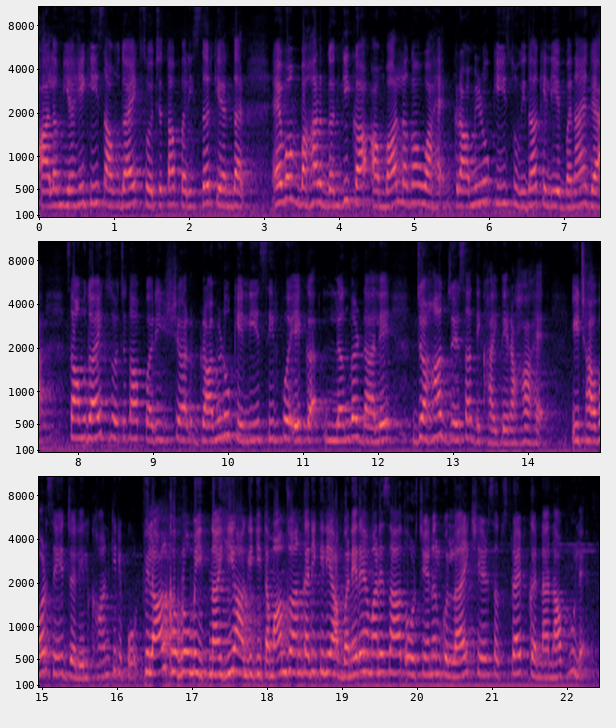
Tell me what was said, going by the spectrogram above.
आलम यह है कि सामुदायिक स्वच्छता परिसर के अंदर एवं बाहर गंदगी का अंबार लगा हुआ है। ग्रामीणों की सुविधा के लिए बनाया गया सामुदायिक स्वच्छता परिसर ग्रामीणों के लिए सिर्फ़ एक लंगर डाले जहाज़ जैसा दिखाई दे रहा है। इछावर से जलील खान की रिपोर्ट। फ़िलहाल खबरों में इतना ही। आगे की तमाम जानकारी के लिए आप बने रहे हमारे साथ और चैनल को लाइक, शेयर, सब्सक्राइब करना ना भूलें।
